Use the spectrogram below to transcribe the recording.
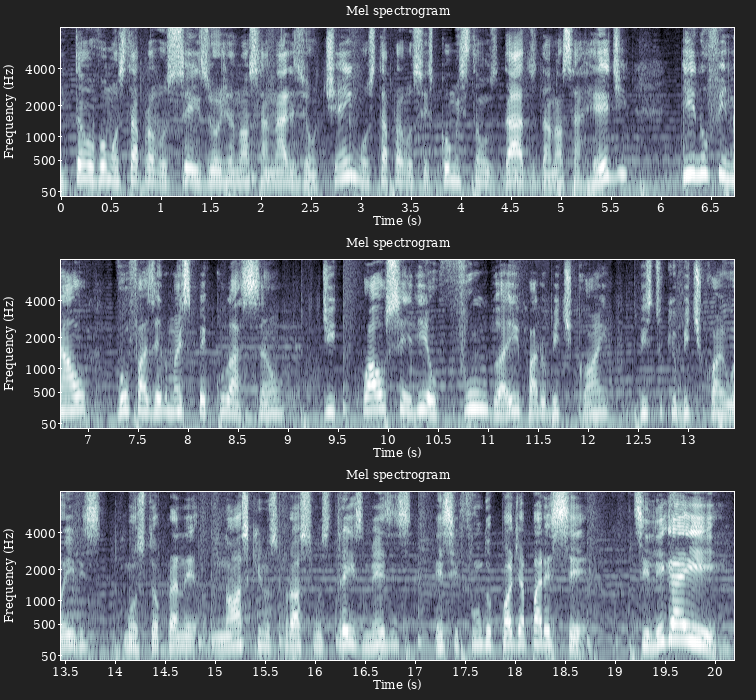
Então eu vou mostrar para vocês hoje a nossa análise on-chain, mostrar para vocês como estão os dados da nossa rede e no final vou fazer uma especulação de qual seria o fundo aí para o Bitcoin, visto que o Bitcoin Waves mostrou para nós que nos próximos três meses esse fundo pode aparecer. Se liga aí!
